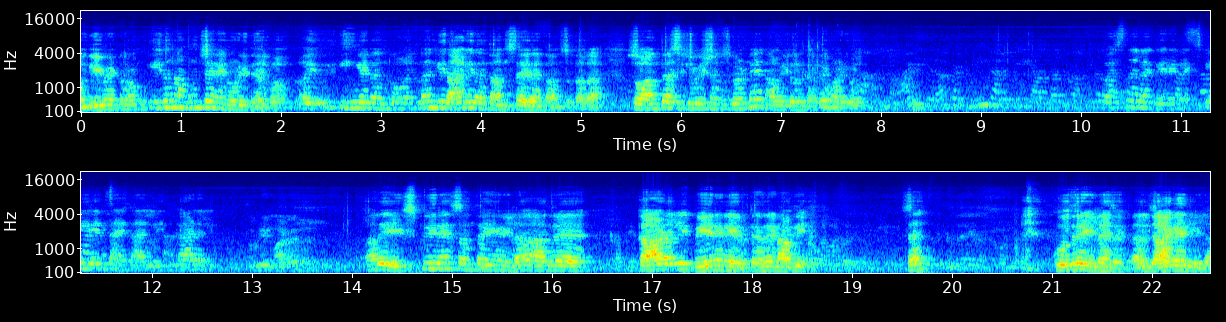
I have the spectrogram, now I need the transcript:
ಒಂದು ಇವೆಂಟ್ ಇದನ್ನ ಮುಂಚೆನೆ ನೋಡಿದ್ದೆ ಅಲ್ವಾ? ಹಿಂಗೆ ನನ್ಗೆ ನನ್ಗೆ ಇದಾಗಿದೆ ಅಂತ ಅನ್ಸ್ತಾ ಇದೆ ಅಂತ ಅನ್ಸುತ್ತಲ್ಲ? ಸೊ ಅಂತ ಸಿಚುವೇಶನ್ಸ್ಗಳನ್ನೇ ನಾವು ಇದ್ರಲ್ಲಿ ಕತೆ ಮಾಡಿರೋದು. ಪರ್ಸನಲ್ ಆಗಿ ಎಕ್ಸ್ಪೀರಿಯನ್ಸ್ ಆಯ್ತಾ ಅಲ್ಲಿ ಕಾಡಲ್ಲಿ? ಅದೇ ಎಕ್ಸ್ಪೀರಿಯನ್ಸ್ ಅಂತ ಏನಿಲ್ಲ ಆದ್ರೆ ಕಾಡಲ್ಲಿ ಬೇರೆನೆ ಇರುತ್ತೆ. ಅಂದ್ರೆ ನಾವ್ ಸರ್? ಕುದುರೆ ಇಲ್ಲ ಸರ್ ಅಲ್ಲಿ ಜಾಗ ಇರಲಿಲ್ಲ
